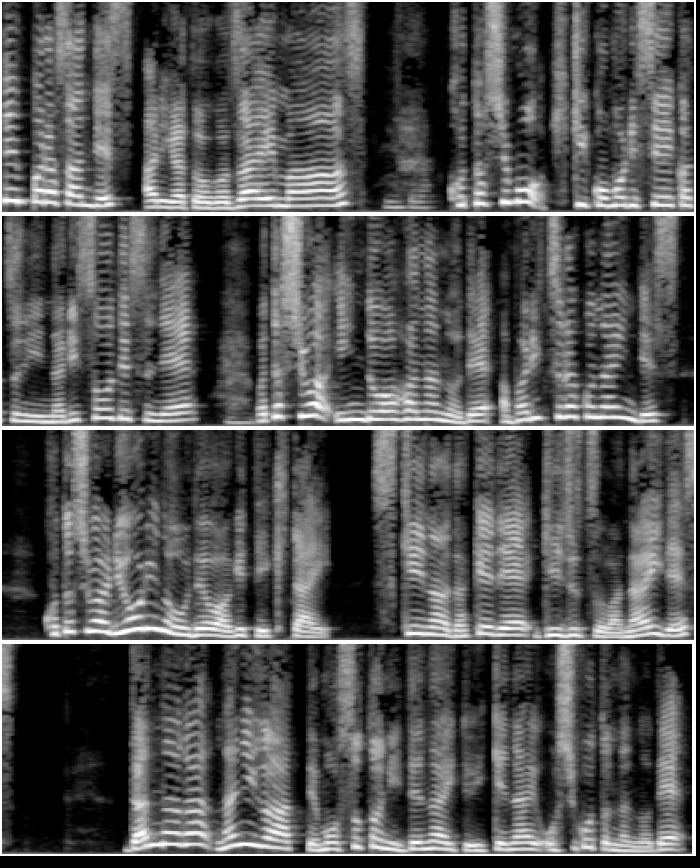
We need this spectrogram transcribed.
テンパラさんです。ありがとうございます。今年も引きこもり生活になりそうですね。私はインドア派なので、あまり辛くないんです。今年は料理の腕を上げていきたい。好きなだけで技術はないです。旦那が何があっても外に出ないといけないお仕事なので、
